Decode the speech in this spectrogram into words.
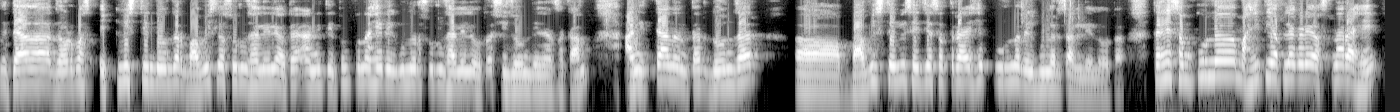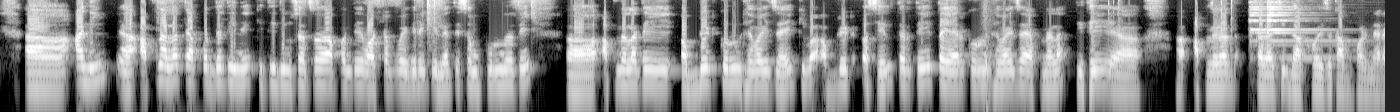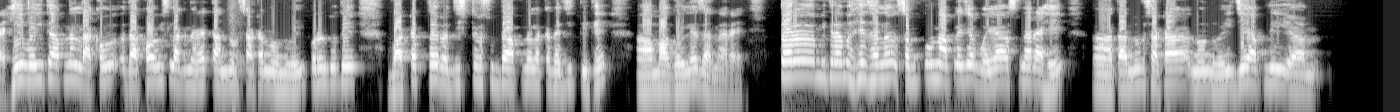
त्या जवळपास एकवीस तीन दोन हजार बावीस ला सुरू झालेल्या होत्या आणि तिथून पुन्हा हे रेग्युलर सुरू झालेलं होतं शिजवून देण्याचं काम. आणि त्यानंतर दोन हजार बावीस तेवीस हे जे सत्र आहे हे पूर्ण रेग्युलर चाललेलं होतं. तर हे संपूर्ण माहिती आपल्याकडे असणार आहे. आणि आपणाला त्या पद्धतीने किती दिवसाचं आपण ते वाटप वगैरे केलं ते संपूर्ण ते आपणाला आपल्याला ते अपडेट करून ठेवायचं आहे किंवा अपडेट असेल तर ते तयार करून ठेवायचं आहे आपल्याला तिथे आपल्याला कदाचित दाखवायचं काम पडणार आहे. हे वही तर आपल्याला दाखव दाखवावीच लागणार आहे. तांदूळ साठा नोंदवही. परंतु ते वाटपचं रजिस्टर सुद्धा आपल्याला कदाचित तिथे मागवल्या जाणार आहे. तर मित्रांनो हे झालं. संपूर्ण आपल्या ज्या वया असणार आहे तांदूळ साठा नोंदवही जे आपली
